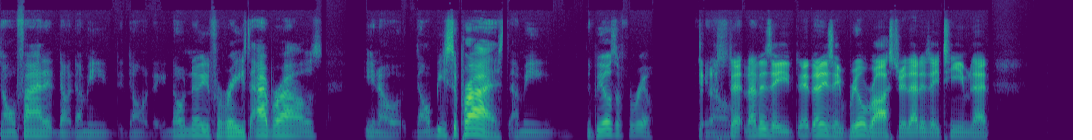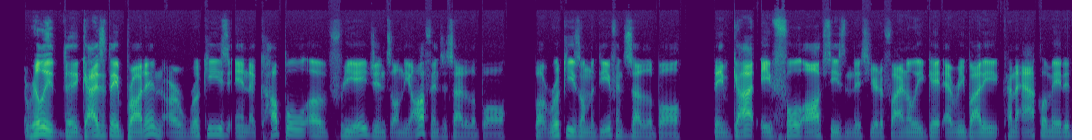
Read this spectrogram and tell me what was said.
Don't find it. Don't. I mean, don't. No need for raised eyebrows. You know, don't be surprised. I mean, the Bills are for real. You Yes, know. that that is a that is a real roster. That is a team that really the guys that they brought in are rookies and a couple of free agents on the offensive side of the ball, but rookies on the defensive side of the ball. They've got a full offseason this year to finally get everybody kind of acclimated.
